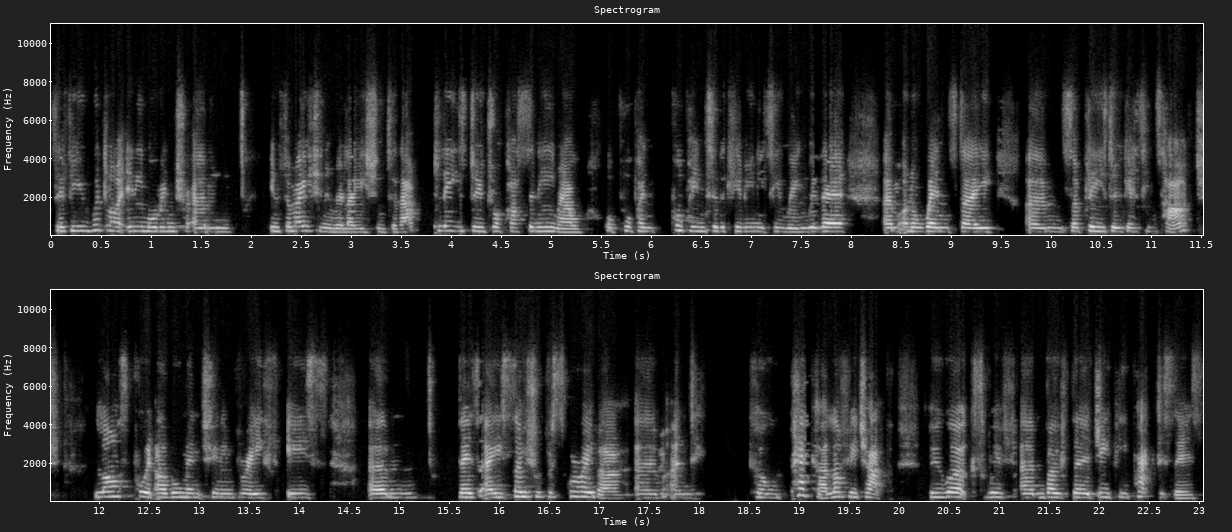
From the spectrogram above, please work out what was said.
So if you would like any more um, information in relation to that, please do drop us an email or pop, in, pop into the community wing. We're there um, on a Wednesday, um, so please do get in touch. Last point I will mention in brief is um, there's a social prescriber um, and called Pekka, lovely chap, who works with um, both the GP practices.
